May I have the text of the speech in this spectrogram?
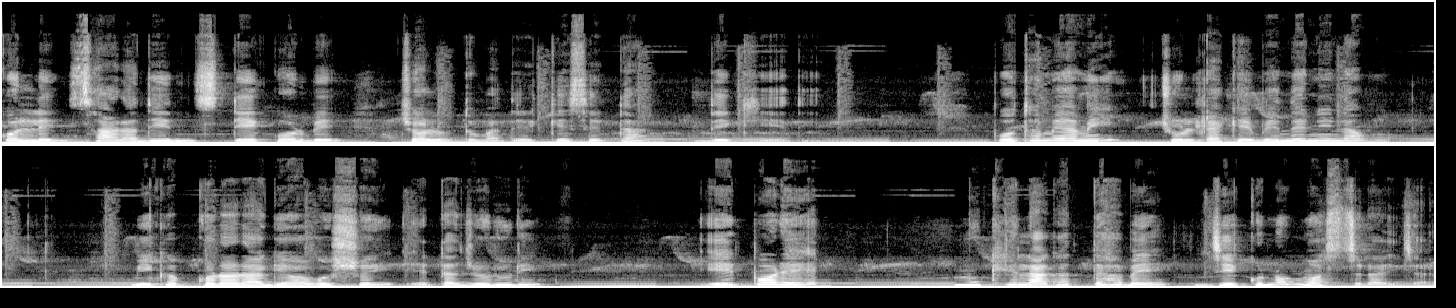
করলে সারাদিন স্টে করবে, চলো তোমাদেরকে সেটা দেখিয়ে দিই। প্রথমে আমি চুলটাকে বেঁধে নিলাম। মেকআপ করার আগে অবশ্যই এটা জরুরি। এরপরে মুখে লাগাতে হবে যে কোনো ময়শ্চারাইজার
